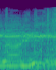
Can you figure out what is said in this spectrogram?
Mawla Hill.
